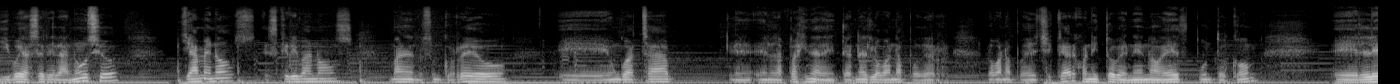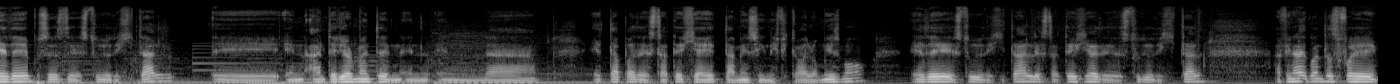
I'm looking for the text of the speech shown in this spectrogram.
Y voy a hacer el anuncio. Llámenos, escríbanos, mándenos un correo, eh, un WhatsApp, en la página de internet lo van a poder lo van a poder checar juanitovenenoed.com el ED pues es de estudio digital eh, en, anteriormente en, la etapa de estrategia ED también significaba lo mismo. ED estudio digital estrategia de estudio digital. A final de cuentas fue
